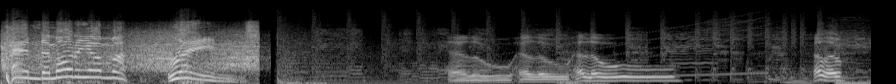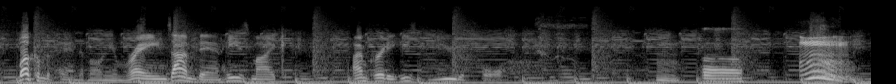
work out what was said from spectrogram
Pandemonium reigns. Hello, hello, hello. Hello. Welcome to Pandemonium Reigns. I'm Dan. He's Mike. I'm pretty. He's beautiful. Hmm. Uh, Mm.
